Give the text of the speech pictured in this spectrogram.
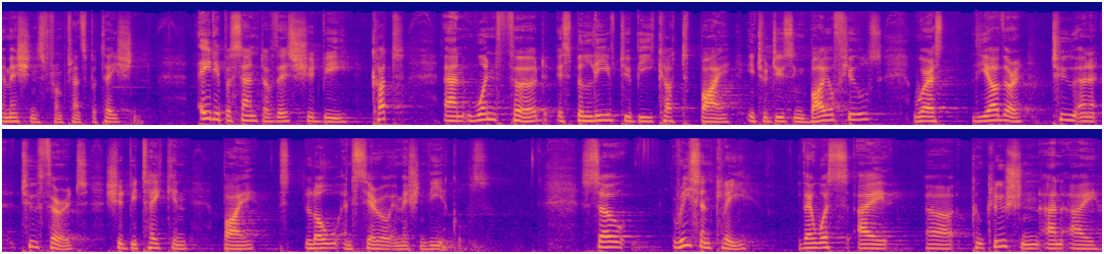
emissions from transportation. 80% of this should be cut, and one third is believed to be cut by introducing biofuels, whereas the other two, and, two thirds should be taken by low and zero emission vehicles. So recently there was a uh, conclusion and a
